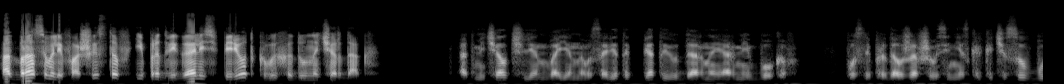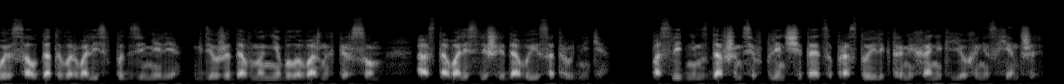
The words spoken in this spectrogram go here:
отбрасывали фашистов и продвигались вперед к выходу на чердак. Отмечал член военного совета 5-й ударной армии Боков. После продолжавшегося несколько часов боя солдаты ворвались в подземелье, где уже давно не было важных персон, а оставались лишь рядовые сотрудники. Последним сдавшимся в плен считается простой электромеханик Йоханнес Хеншель.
